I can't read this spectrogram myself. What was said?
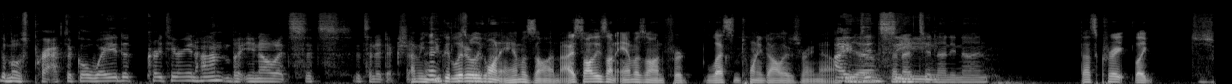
the most practical way to Criterion hunt, but you know it's it's it's an addiction. I mean, you could literally go on Amazon. I saw these on Amazon for less than twenty dollars right now. I yeah, did the see 1999. That's great. Like, just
